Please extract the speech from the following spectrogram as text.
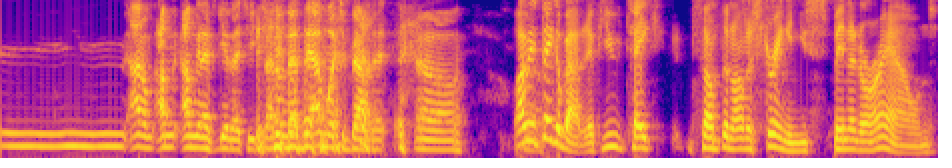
Mm, I don't. I'm, I'm gonna have to give that to you because I don't know that much about it. Uh, I mean, think about it. If you take something on a string and you spin it around,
